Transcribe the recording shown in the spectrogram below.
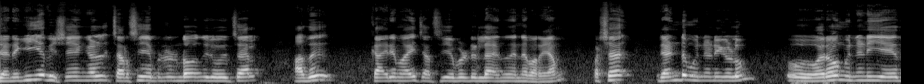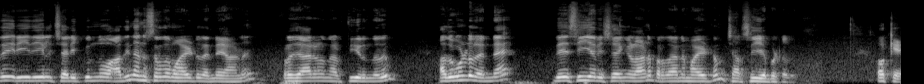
ജനകീയ വിഷയങ്ങൾ ചർച്ച ചെയ്യപ്പെട്ടിട്ടുണ്ടോ എന്ന് ചോദിച്ചാൽ അത് കാര്യമായി ചർച്ച ചെയ്യപ്പെട്ടിട്ടില്ല എന്ന് തന്നെ പറയാം. പക്ഷേ രണ്ട് മുന്നണികളും ഓരോ മുന്നണി ഏത് രീതിയിൽ ചലിക്കുന്നു അതിനനുസൃതമായിട്ട് തന്നെയാണ് പ്രചാരണം നടത്തിയിരുന്നതും. അതുകൊണ്ട് തന്നെ ദേശീയ വിഷയങ്ങളാണ് പ്രധാനമായിട്ടും ചർച്ച ചെയ്യപ്പെട്ടത്. ഓക്കെ.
